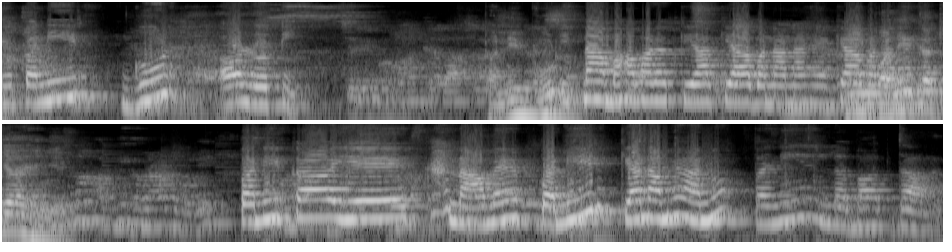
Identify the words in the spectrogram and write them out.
ये पनीर गुड़ और रोटी। पनीर गुड़? इतना महाभारत किया क्या बनाना है क्या बनाना पनीर का क्या है ये? पनीर का ये इसका नाम है पनीर। क्या नाम है आनू पनीर लबाबदार।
